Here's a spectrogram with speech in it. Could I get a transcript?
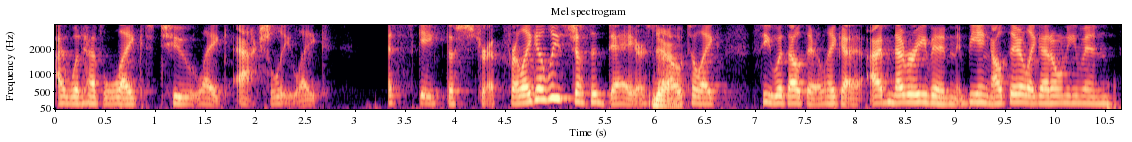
I would have liked to like actually like escape the strip for like at least just a day or so Yeah. to like see what's out there. Like I, I've never even being out there. Like I don't even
